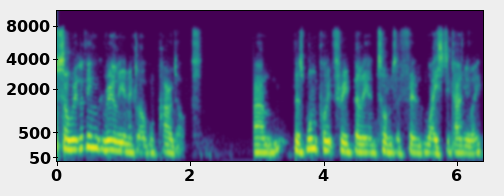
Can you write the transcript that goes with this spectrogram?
So we're living really in a global paradox. Um, there's 1.3 billion tons of food wasted annually,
